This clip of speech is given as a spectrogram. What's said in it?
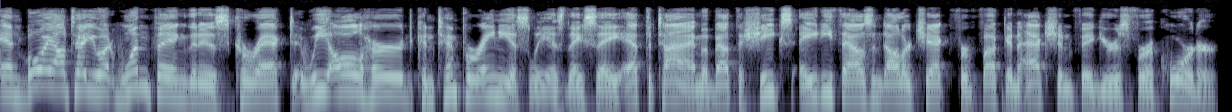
and boy, I'll tell you what. One thing that is correct, we all heard contemporaneously, as they say at the time, about the Sheik's eighty thousand dollar check for fucking action figures for a quarter.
